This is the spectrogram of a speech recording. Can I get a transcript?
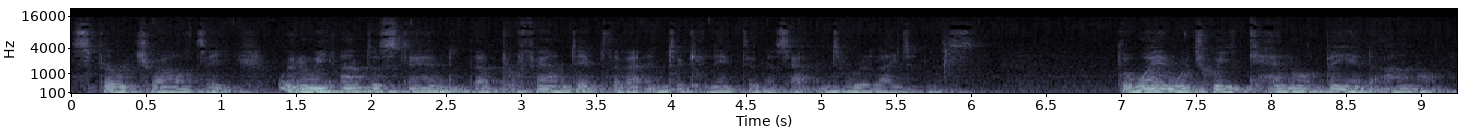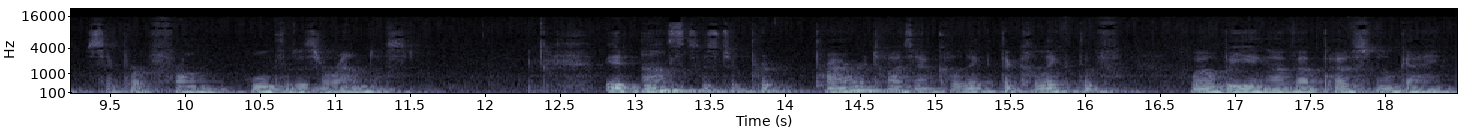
Spirituality, when we understand the profound depth of our interconnectedness, our interrelatedness, the way in which we cannot be and are not separate from all that is around us. It asks us to prioritize our collect, the collective well-being over personal gain,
